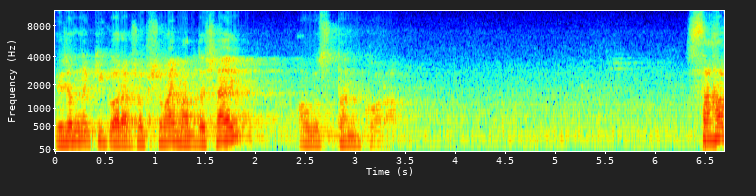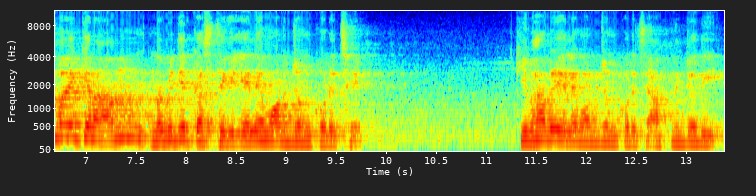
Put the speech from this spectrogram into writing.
এই জন্য কী করা? সবসময় মাদ্রাসায় অবস্থান করা। সাহাবাই কেরাম নবীজির কাছ থেকে এলেম অর্জন করেছে। কীভাবে এলেম অর্জন করেছে? আপনি যদি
